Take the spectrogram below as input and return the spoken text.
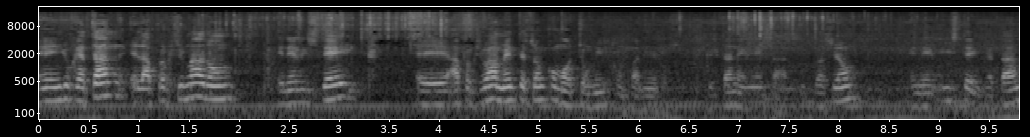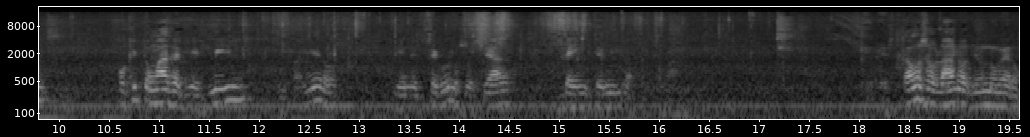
en Yucatán el aproximado, en el ISTEI, eh, aproximadamente son como 8.000 compañeros que están en esa situación. En el ISTE Yucatán, poquito más de 10.000 compañeros y en el Seguro Social 20.000 aproximadamente. Estamos hablando de un número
